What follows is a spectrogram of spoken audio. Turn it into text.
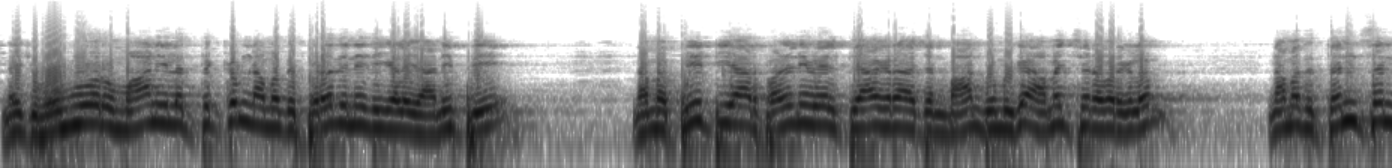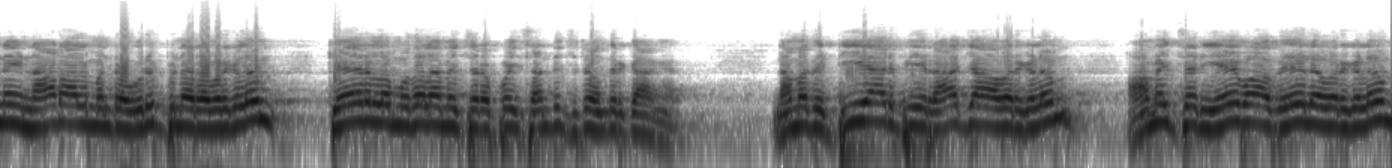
இன்னைக்கு ஒவ்வொரு மாநிலத்துக்கும் நமது பிரதிநிதிகளை அனுப்பி நம்ம பிடிஆர் பழனிவேல் தியாகராஜன் மாண்புமிகு அமைச்சர் அவர்களும் நமது தென் சென்னை நாடாளுமன்ற உறுப்பினர் அவர்களும் கேரள முதலமைச்சரை போய் சந்திச்சுட்டு வந்திருக்காங்க. நமது டிஆர்பி ராஜா அவர்களும் அமைச்சர் ஏவா வேல் அவர்களும்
